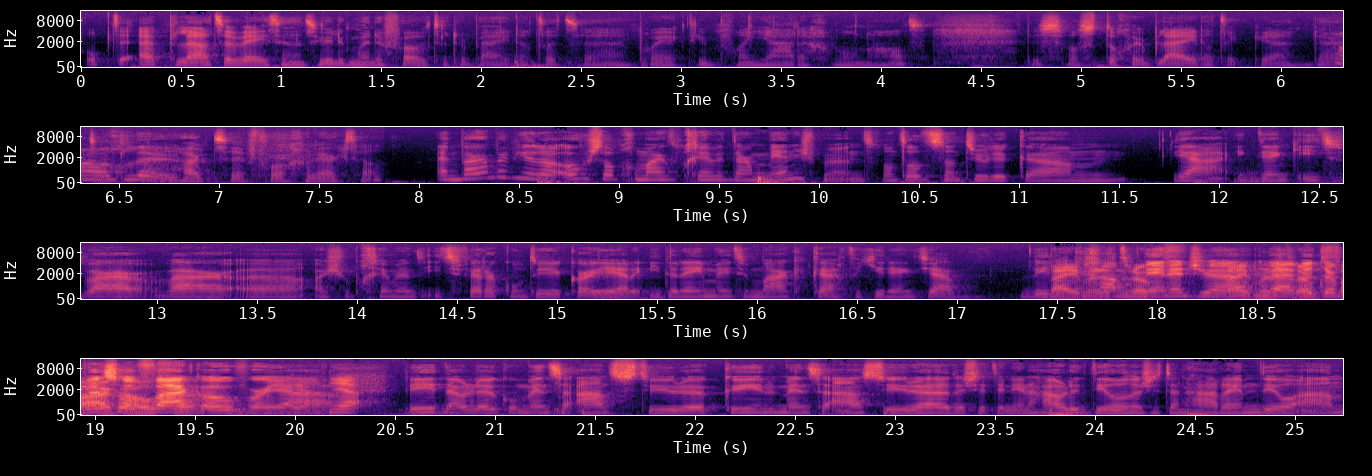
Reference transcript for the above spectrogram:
op de app laten weten, natuurlijk met een foto erbij, dat het eh, projectteam van Jade gewonnen had. Dus was ik toch weer blij dat ik eh, daar Oh, toch eh, hard eh, voor gewerkt had. En waarom heb je de overstap gemaakt op een gegeven moment naar management? Want dat is natuurlijk, ehm, ja, ik denk iets waar, waar eh, als je op een gegeven moment iets verder komt in je carrière, iedereen mee te maken krijgt. Dat je denkt, ja, wil Wij ik gaan ook- managen? wij We hebben het er er best wel vaak vaak over. ja. Ja. Ja. Vind je het nou leuk om mensen aan te sturen? Kun je de mensen aansturen? Er zit een inhoudelijk deel, er zit een HRM-deel aan.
